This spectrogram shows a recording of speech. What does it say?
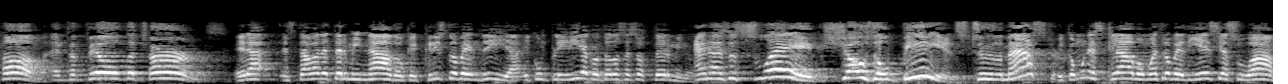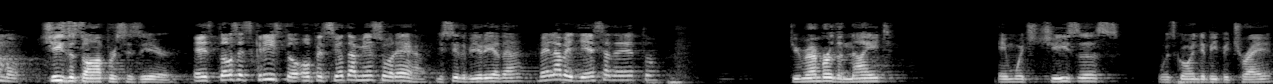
come and fulfill the terms. Era, estaba determinado que Cristo vendría y cumpliría con todos esos términos. And as a slave shows obedience to the Y master, como un esclavo muestra obediencia a su amo, Jesus offers his ear. entonces Cristo ofreció también su oreja. You see the beauty of that? ¿Ven la belleza de esto? Do you remember the night in which Jesus was going to be betrayed?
